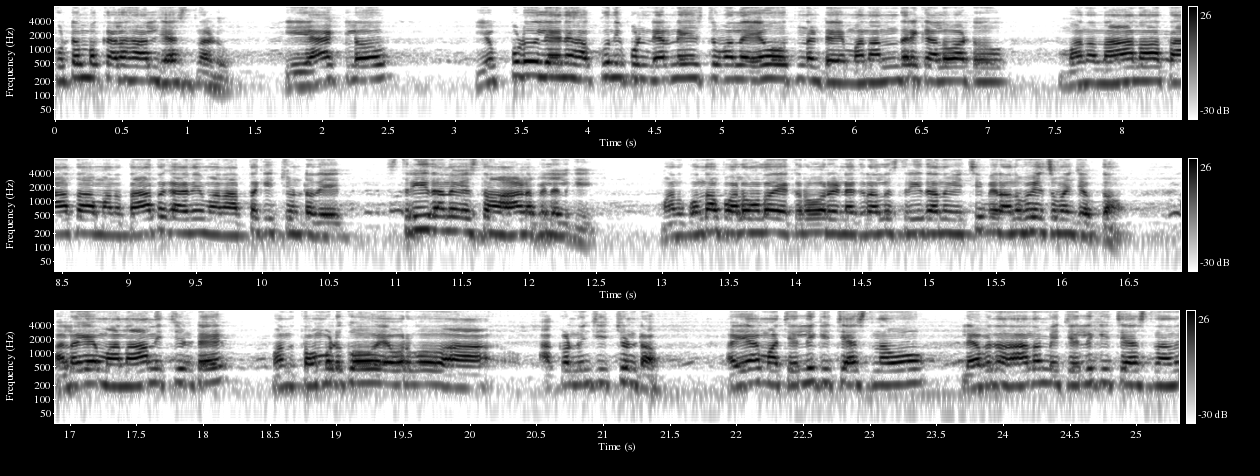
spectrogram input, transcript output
కుటుంబ కలహాలు చేస్తున్నాడు. ఈ యాక్ట్లో ఎప్పుడూ లేని హక్కుని ఇప్పుడు నిర్ణయించడం వల్ల ఏమవుతుందంటే మనందరికీ అలవాటు మన నాన్న తాత మన తాత కానీ మన అత్తకి ఇచ్చి ఉంటుంది స్త్రీధనం ఇస్తాం ఆడపిల్లలకి. మనకున్న పొలంలో ఎకరో రెండు ఎకరాలు స్త్రీధనం ఇచ్చి మీరు అనుభవించమని చెప్తాం. అలాగే మా నాన్న ఇచ్చింటే మన తమ్ముడికో ఎవరికో అక్కడి నుంచి ఇచ్చుంటాం. అయ్యా మా చెల్లికి ఇచ్చేస్తున్నాము లేకపోతే నాన్న మీ చెల్లికి ఇచ్చేస్తున్నాను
